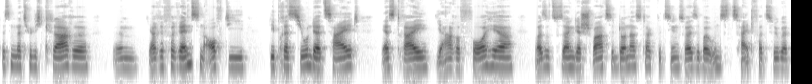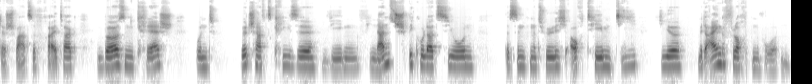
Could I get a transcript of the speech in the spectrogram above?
das sind natürlich klare ähm, ja, Referenzen auf die Depression der Zeit. Erst drei Jahre vorher war sozusagen der schwarze Donnerstag, beziehungsweise bei uns zeitverzögert der schwarze Freitag, Börsencrash und Wirtschaftskrise wegen Finanzspekulation. Das sind natürlich auch Themen, die hier mit eingeflochten wurden.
